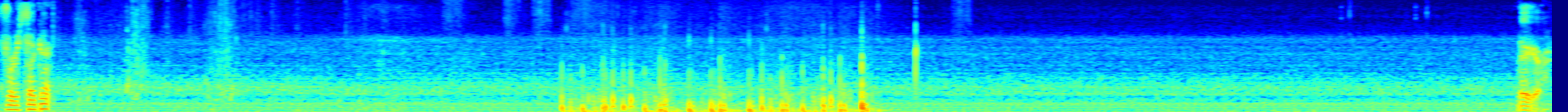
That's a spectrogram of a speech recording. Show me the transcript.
for a second. There you are.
